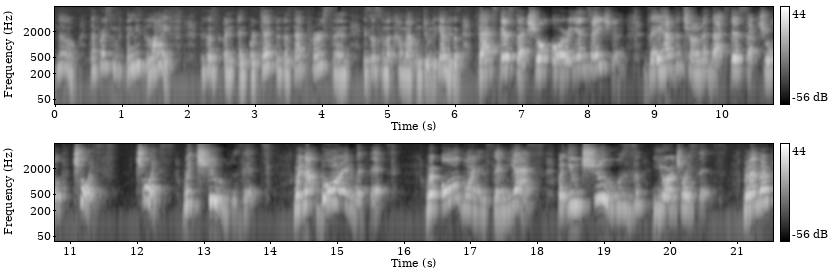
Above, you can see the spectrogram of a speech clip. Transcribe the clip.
No, that person, they need life because and, or death because that person is just going to come out and do it again because that's their sexual orientation. They have determined that's their sexual choice. Choice. We choose it. We're not born with it. We're all born in sin, yes, but you choose your choices. Remember,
